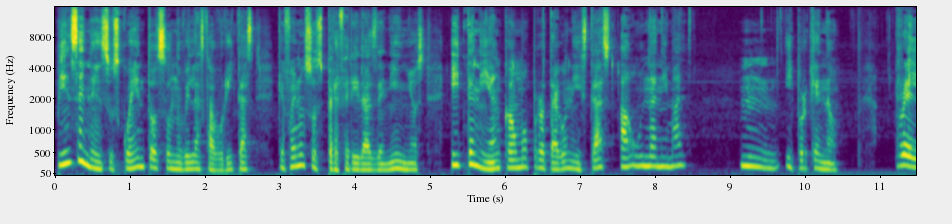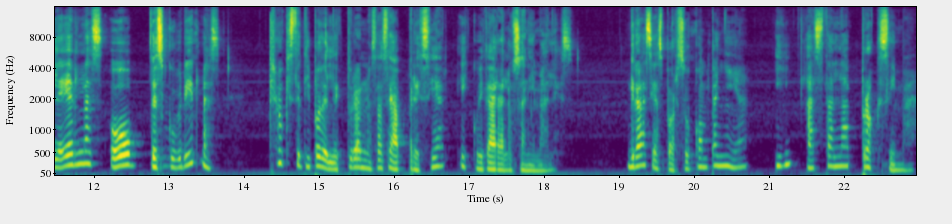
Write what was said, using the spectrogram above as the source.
Piensen en sus cuentos o novelas favoritas que fueron sus preferidas de niños y tenían como protagonistas a un animal. Mm, ¿Y por qué no? Releerlas o descubrirlas. Creo que este tipo de lectura nos hace apreciar y cuidar a los animales. Gracias por su compañía y hasta la próxima.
